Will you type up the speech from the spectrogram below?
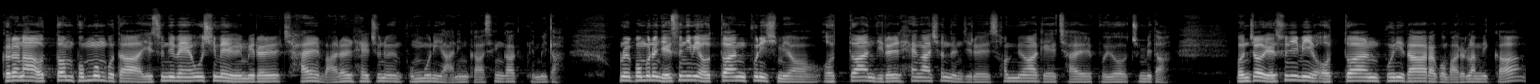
그러나 어떤 본문보다 예수님의 오심의 의미를 잘 말을 해주는 본문이 아닌가 생각됩니다. 오늘 본문은 예수님이 어떠한 분이시며 어떠한 일을 행하셨는지를 선명하게 잘 보여줍니다. 먼저 예수님이 어떠한 분이다라고 말을 합니까?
